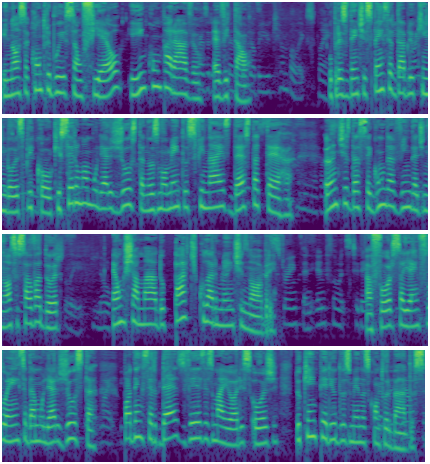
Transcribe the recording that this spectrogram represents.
e nossa contribuição fiel e incomparável é vital. O presidente Spencer W. Kimball explicou que ser uma mulher justa nos momentos finais desta terra, antes da segunda vinda de nosso Salvador, é um chamado particularmente nobre. A força e a influência da mulher justa podem ser dez vezes maiores hoje do que em períodos menos conturbados.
